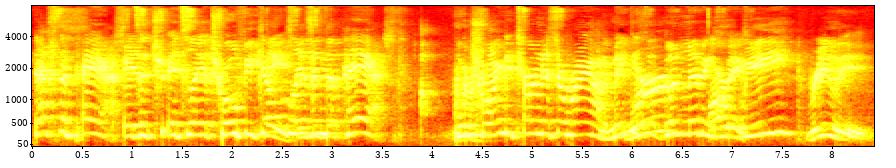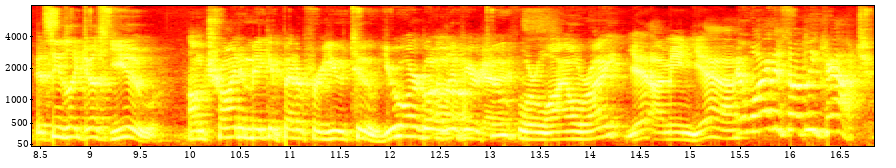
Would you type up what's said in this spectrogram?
That's the past. It's a. Tr- it's like a trophy case. Don't case. live This in is the past. We're trying to turn this around and make this a good living Are space. we really? It seems like just you. I'm trying to make it better for you too. You are going to Oh, live here okay. too for a while, right? Yeah, I mean, yeah. And why this ugly couch?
